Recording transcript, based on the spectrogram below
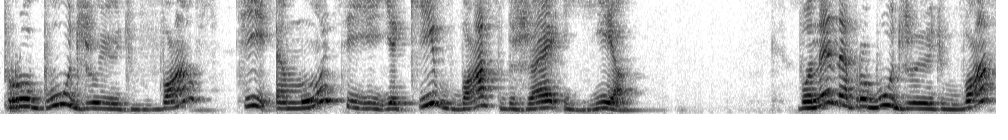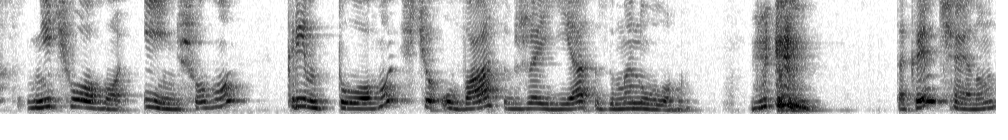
пробуджують в вас ті емоції, які в вас вже є. Вони не пробуджують в вас нічого іншого, крім того, що у вас вже є з минулого. Таким чином,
